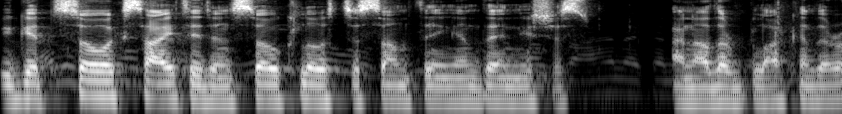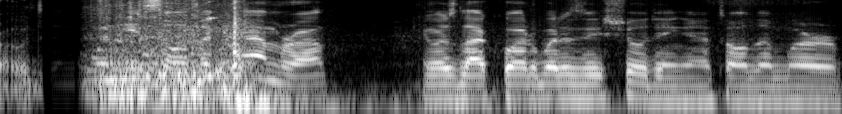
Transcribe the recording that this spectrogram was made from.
You get so excited and so close to something and then it's just another block in the road. When he saw the camera, He was like, what, what is he shooting? And I told him we're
